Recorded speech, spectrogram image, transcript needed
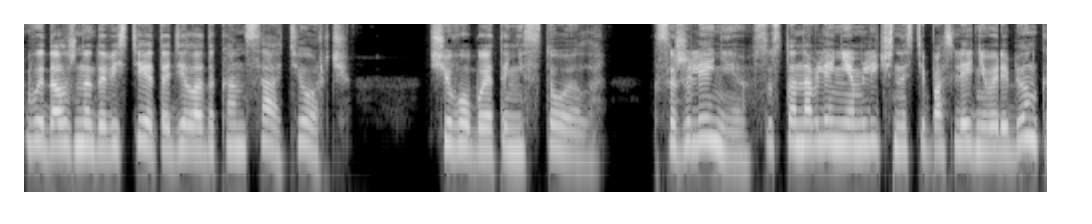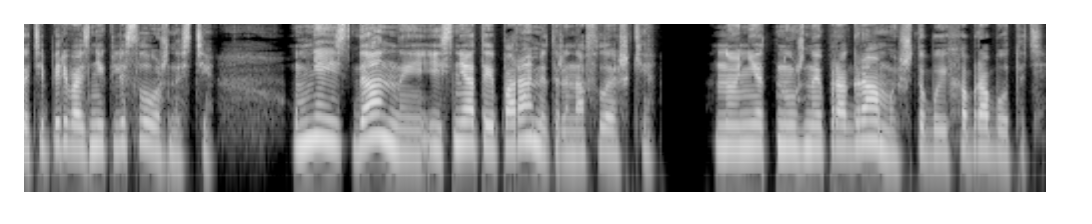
Вы должны довести это дело до конца, Тёрч. Чего бы это ни стоило. К сожалению, с установлением личности последнего ребенка теперь возникли сложности. У меня есть данные и снятые параметры на флешке, но нет нужной программы, чтобы их обработать.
